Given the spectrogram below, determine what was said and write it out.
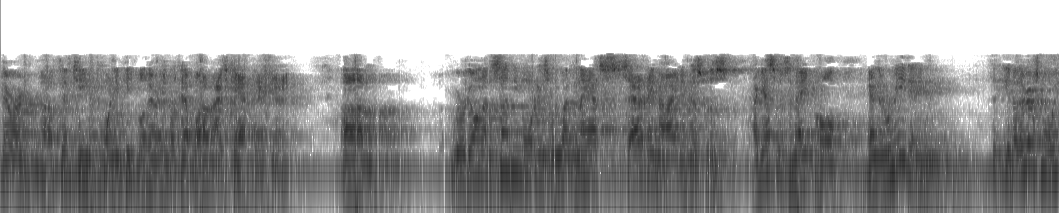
There were uh, 15 or 20 people there. It was supposed to have a lot of nice catfish in it. Um, we were going on Sunday mornings. We went to Mass Saturday night, and this was, I guess it was in April. And the reading, you know, there is no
